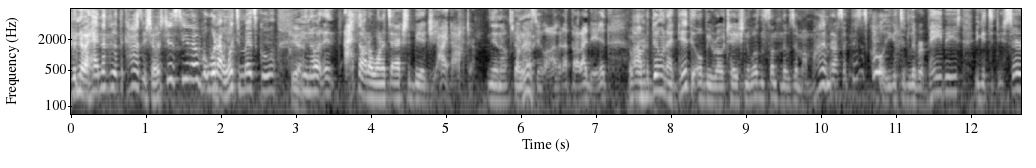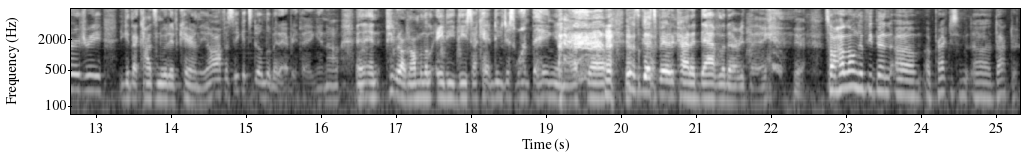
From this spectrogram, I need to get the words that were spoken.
but no, it had nothing to do with the Cosby Show. It's just you know. But when I went to med school, Yeah. you know, and I thought I wanted to actually be a GI doctor. You know, don't really? ask me why, but I thought I did. Um, but then when I did the OB rotation, it wasn't something that was in my mind. But I was like, this is cool. You get to deliver babies, you get to do surgery, you get that continuity of care in the office. You get to do a little bit of everything, you know. And, and people don't know I'm a little ADD, so I can't do just one thing. You know, so it was good to be able to kind of dabble in everything. Yeah. So how long have you been um, a practicing uh, doctor,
